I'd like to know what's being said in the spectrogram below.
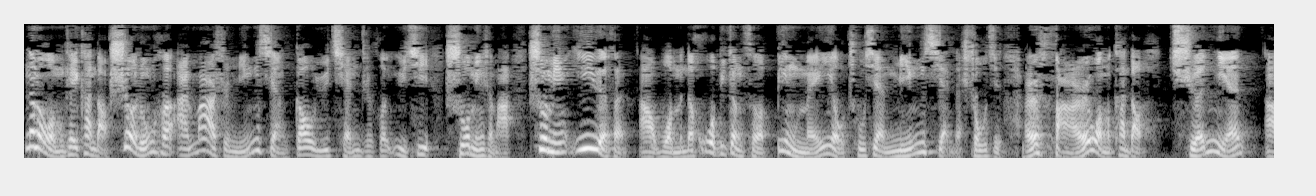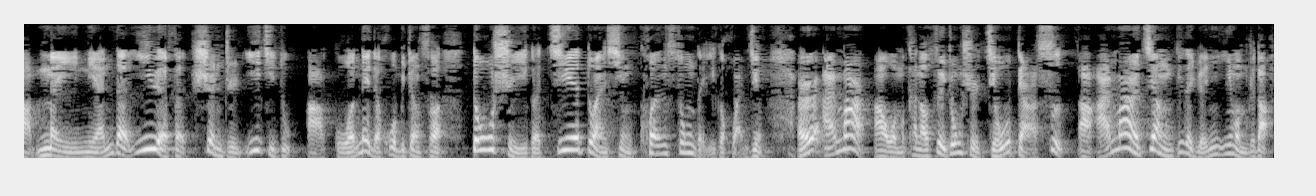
那么我们可以看到社融和 M 二是明显高于前值和预期，说明什么？说明一月份啊，我们的货币政策并没有出现明显的收紧，而反而我们看到全年。啊，每年的一月份甚至一季度啊，国内的货币政策都是一个阶段性宽松的一个环境，而 M 二啊，我们看到最终是九点四啊，M 二降低的原因，因为我们知道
